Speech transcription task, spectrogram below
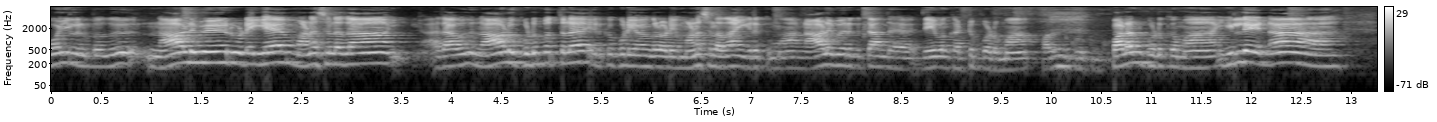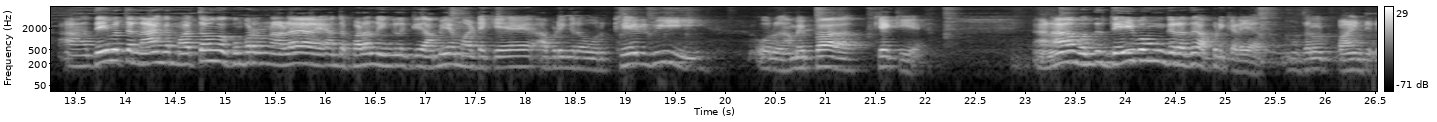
கோயில் என்பது நாலு பேருடைய மனசில் தான் அதாவது நாலு குடும்பத்தில் இருக்கக்கூடியவங்களுடைய மனசில் தான் இருக்குமா? நாலு பேருக்கு தான் அந்த தெய்வம் கட்டுப்படுமா? பலன் கொடுக்குமா? இல்லைன்னா தெய்வத்தை நாங்கள் மற்றவங்க கும்பிட்றதுனால அந்த பலன் எங்களுக்கு அமைய மாட்டேக்கே அப்படிங்கிற ஒரு கேள்வி ஒரு அமைப்பாக கேட்கிய ஆனால் வந்து தெய்வம்ங்கிறது அப்படி கிடையாது. முதல் பாயிண்ட்டு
